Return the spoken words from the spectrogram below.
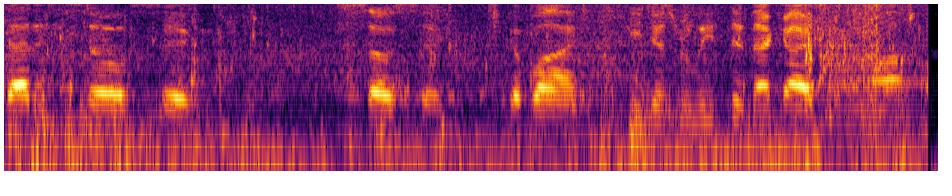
That is so sick. So sick. Goodbye. He just released it. That guy is swimming off.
